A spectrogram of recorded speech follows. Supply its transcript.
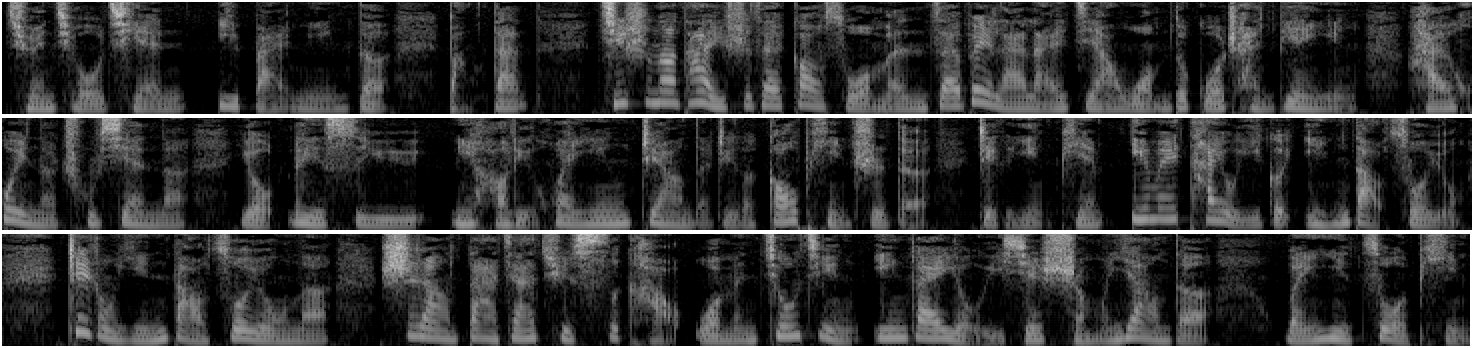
全球前一百名的榜单。其实呢，他也是在告诉我们，在未来来讲，我们的国产电影还会呢出现呢有类似于《你好，李焕英》这样的这个高品质的这个影片，因为它有一个引导作用。这种引导作用呢，是让大家去思考，我们究竟应该有一些什么样的文艺作品，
